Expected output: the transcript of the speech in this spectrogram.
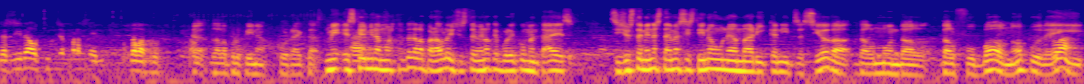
necessita el 15% de la propina. De la propina, correcte. És que, mira, m'ho de la paraula i justament el que volia comentar és si justament estem assistint a una americanització de, del món del, del futbol, no? Poder, i,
